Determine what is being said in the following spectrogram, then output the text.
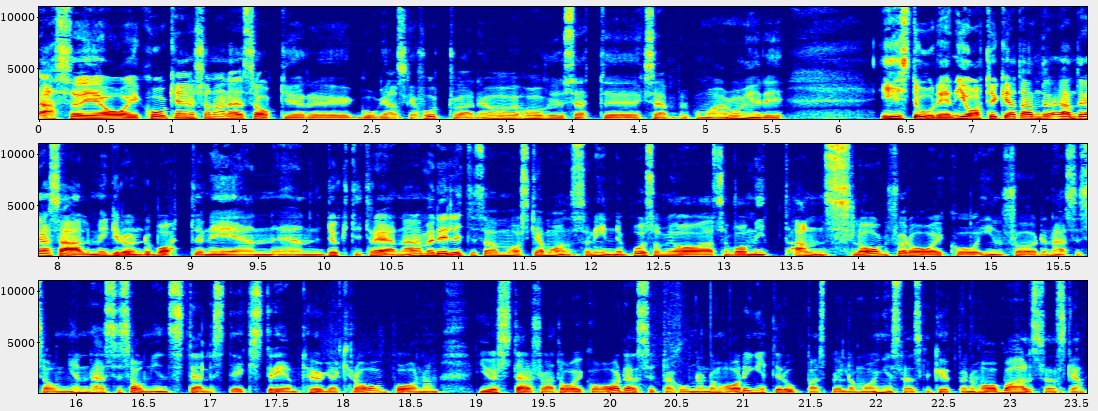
Alltså i AIK kan ju sådana där saker eh, gå ganska fort. Va? Det har, har vi sett eh, exempel på många gånger i, i historien. Jag tycker att Andreas Alm i grund och botten är en, en duktig tränare. Men det är lite som Oskar Månsson inne på som jag alltså var mitt anslag för AIK inför den här säsongen. Den här säsongen ställs det extremt höga krav på honom. Just därför att AIK har den situationen. De har inget Europaspel, de har ingen Svenska cupen, de har bara Allsvenskan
